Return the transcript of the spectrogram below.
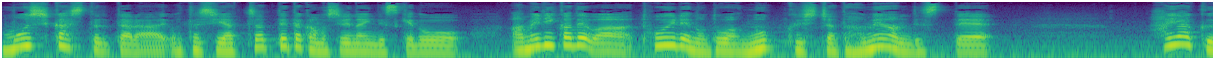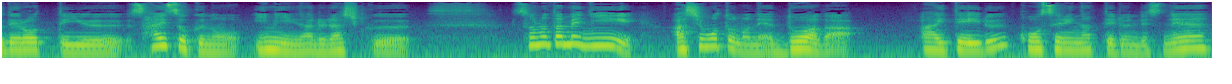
もしかしたら私やっちゃってたかもしれないんですけど、アメリカではトイレのドアノックしちゃダメなんですって。早く出ろっていう催促の意味になるらしく、そのために足元のね、ドアが開いている構成になってるんですね。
